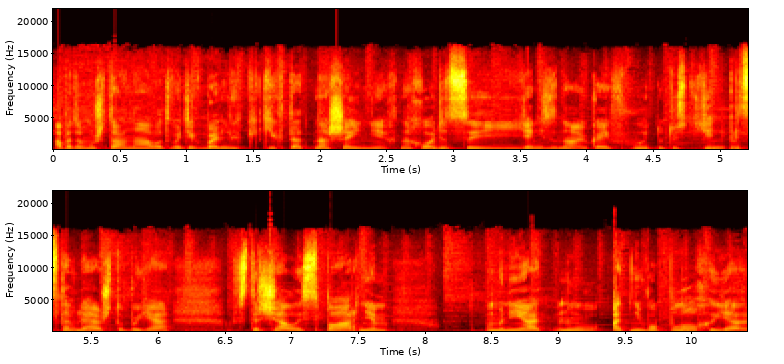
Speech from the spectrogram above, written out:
а потому что она вот в этих больных каких-то отношениях находится, и я не знаю, кайфует. Ну, то есть я не представляю, чтобы я встречалась с парнем, мне от, ну, от него плохо, я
